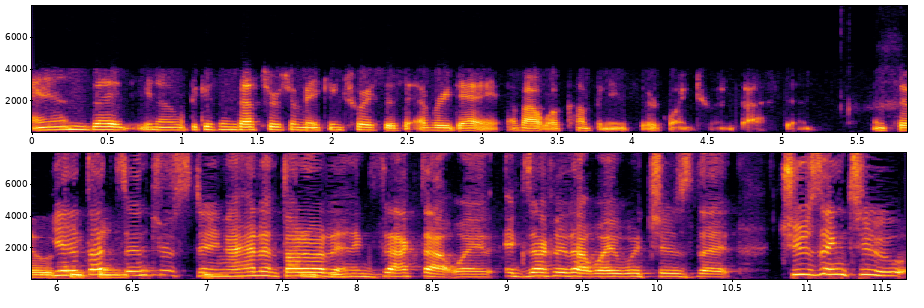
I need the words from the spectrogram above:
and that, you know, because investors are making choices every day about what companies they're going to invest in. And so, yeah, that's can, interesting. I hadn't thought about mm-hmm. it in exact that way, exactly that way, which is that choosing to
